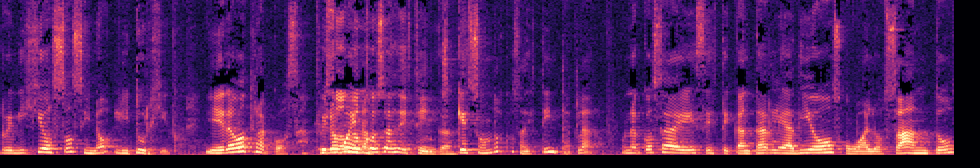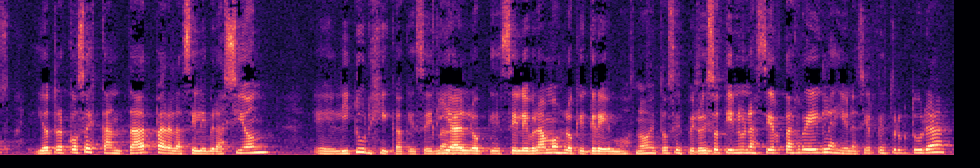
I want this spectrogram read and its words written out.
religioso, sino litúrgico. Y era otra cosa. Que Pero son dos cosas distintas. Que son dos cosas distintas, claro. Una cosa es este cantarle a Dios o a los santos y otra cosa es cantar para la celebración eh, litúrgica, que sería lo que celebramos lo que creemos, ¿no? Entonces, pero eso tiene unas ciertas reglas y una cierta estructura.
